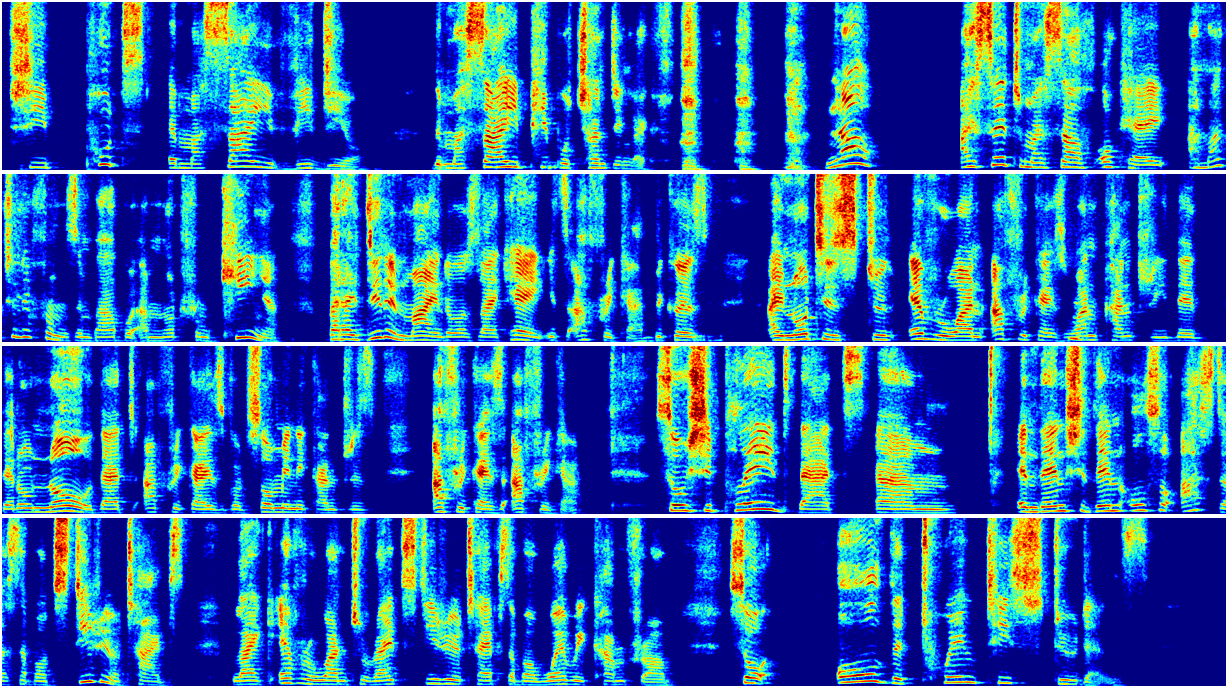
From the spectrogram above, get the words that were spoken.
She put a Maasai video the Maasai people chanting like, now I said to myself, okay, I'm actually from Zimbabwe. I'm not from Kenya, but I didn't mind. I was like, hey, it's Africa because I noticed to everyone, Africa is one country. They, they don't know that Africa has got so many countries. Africa is Africa. So she played that. Um, and then she then also asked us about stereotypes like everyone to write stereotypes about where we come from. So all the 20 students,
